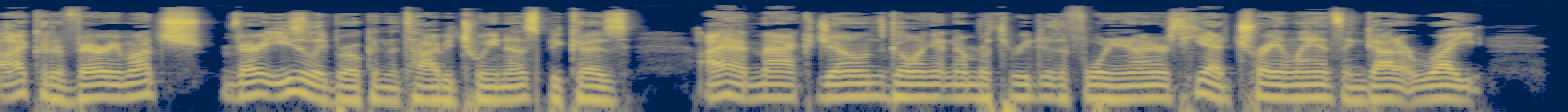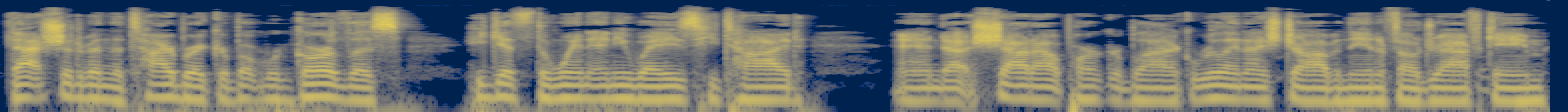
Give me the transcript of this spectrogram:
I could have very much, very easily broken the tie between us because I had Mac Jones going at number three to the 49ers. He had Trey Lance and got it right. That should have been the tiebreaker, but regardless, he gets the win anyways. He tied. And uh, shout out Parker Black. Really nice job in the NFL draft game.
